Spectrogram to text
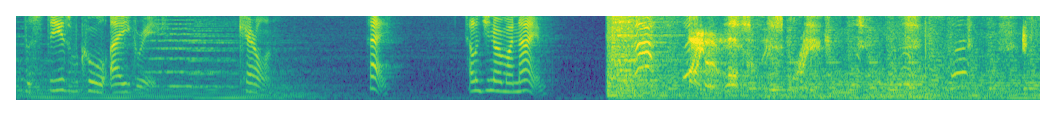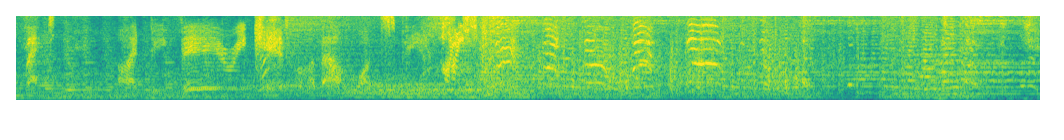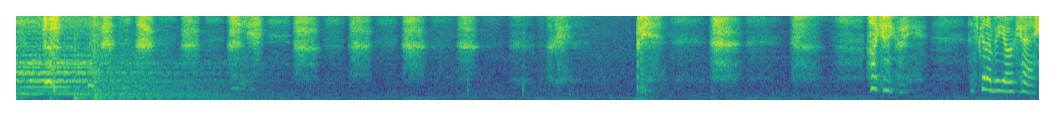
The steers were call a greg Carolyn. Hey, how did you know my name? I know most of this, Greg. In fact, I'd be very careful about what's behind you. Okay, Greg. It's gonna be okay.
